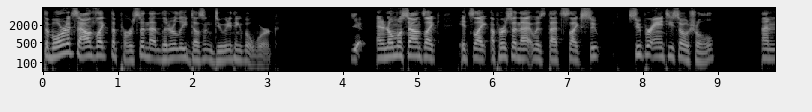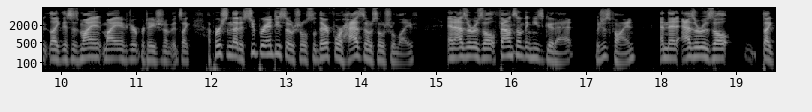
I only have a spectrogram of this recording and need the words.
the more it sounds like the person that literally doesn't do anything but work. Yeah. And it almost sounds like it's like a person that was that's like super super antisocial and like this is my my interpretation of it. It's like a person that is super antisocial, so therefore has no social life, and as a result found something he's good at, which is fine. And then as a result, like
